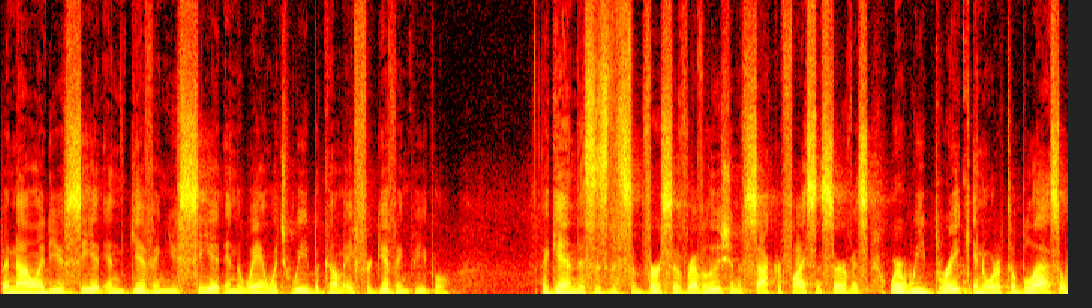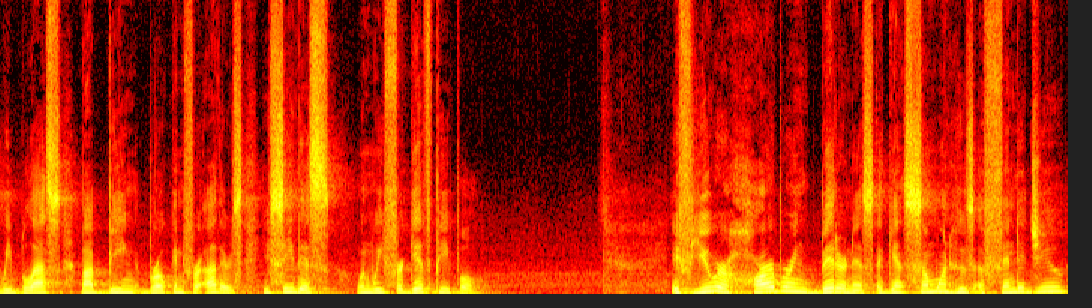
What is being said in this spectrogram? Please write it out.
But not only do you see it in giving, you see it in the way in which we become a forgiving people. Again, this is the subversive revolution of sacrifice and service where we break in order to bless, or we bless by being broken for others. You see this when we forgive people. If you are harboring bitterness against someone who's offended you,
